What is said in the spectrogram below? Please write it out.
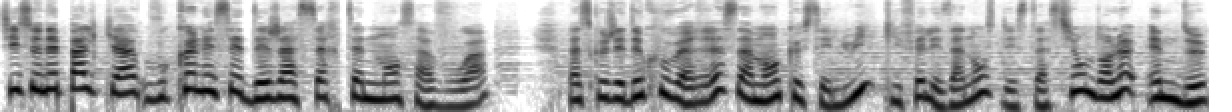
Si ce n'est pas le cas, vous connaissez déjà certainement sa voix, parce que j'ai découvert récemment que c'est lui qui fait les annonces des stations dans le M2.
